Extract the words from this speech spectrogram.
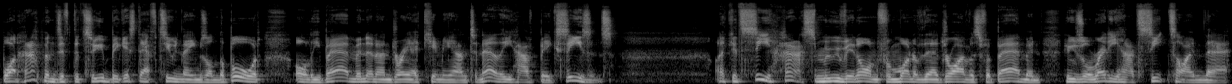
What happens if the two biggest F2 names on the board, Ollie Bearman and Andrea Kimi Antonelli, have big seasons? I could see Haas moving on from one of their drivers for Bearman, who's already had seat time there,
